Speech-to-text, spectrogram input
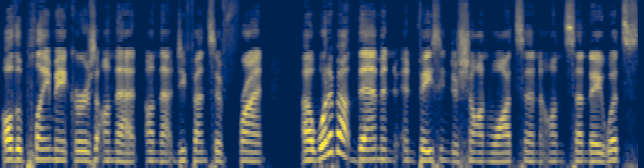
all the playmakers on that on that defensive front. Uh, what about them and, and, facing Deshaun Watson on Sunday? What's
